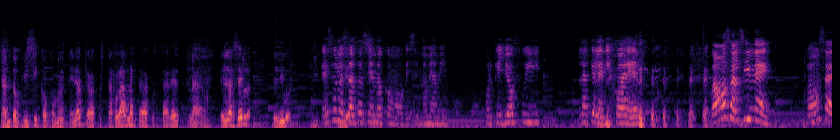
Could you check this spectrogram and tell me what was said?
Tanto físico como material. Te va a costar lana, te va a costar esto. Claro. El hacerlo, le digo, Eso lo Y- estás haciendo como diciéndome a mí. Porque yo fui la que le dijo a él, vamos al cine, vamos a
